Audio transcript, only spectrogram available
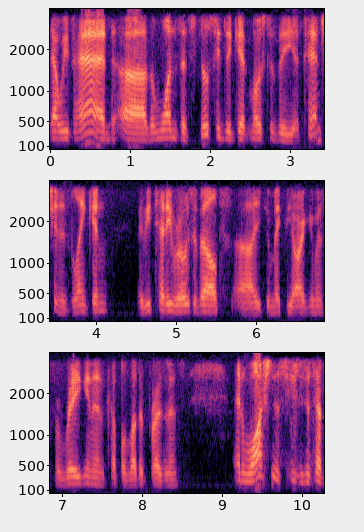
that we've had, uh, the ones that still seem to get most of the attention is Lincoln, maybe Teddy Roosevelt. Uh, you can make the argument for Reagan and a couple of other presidents and Washington seems to just have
